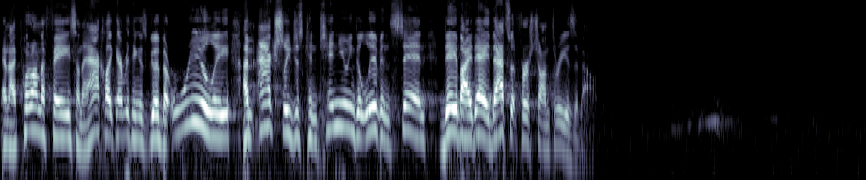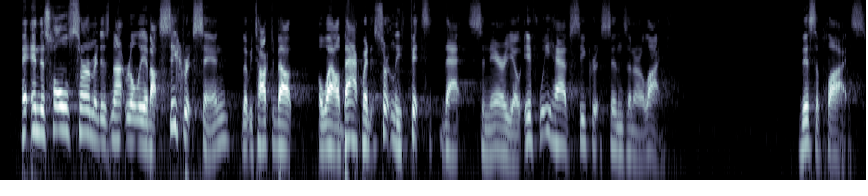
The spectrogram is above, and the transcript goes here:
and I put on a face and I act like everything is good, but really I'm actually just continuing to live in sin day by day, that's what 1 John 3 is about. And this whole sermon is not really about secret sin that we talked about a while back, but it certainly fits that scenario. If we have secret sins in our life, this applies.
